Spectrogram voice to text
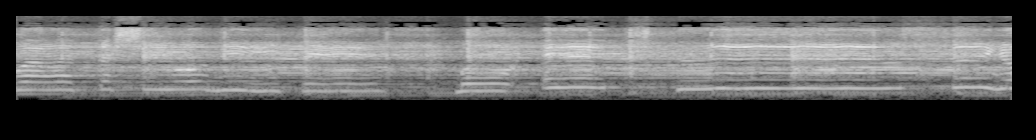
私を見て燃え尽くすよ。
